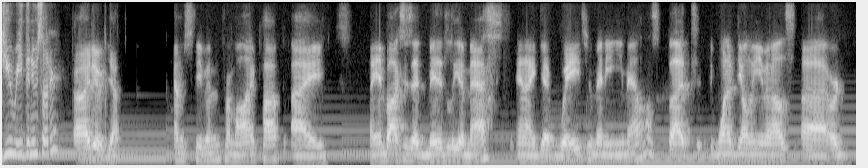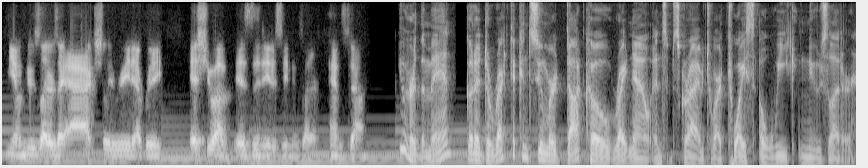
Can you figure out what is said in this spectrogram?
Do you read the newsletter? Uh, I do, yeah. I'm Stephen from Olipop. I my inbox is admittedly a mess, and I get way too many emails. But one of the only emails uh, or you know newsletters I actually read every issue of is the D2C newsletter, hands down. You heard the man. Go to directtoconsumer.co right now and subscribe to our twice a week newsletter.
